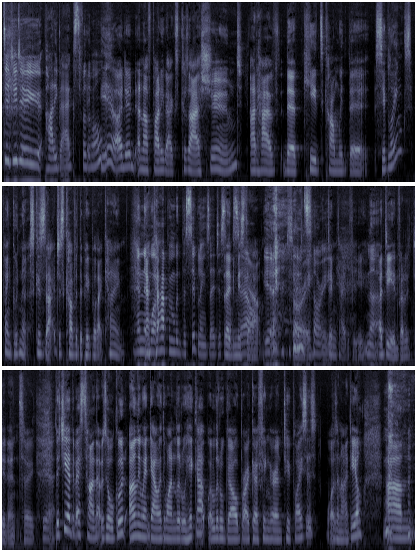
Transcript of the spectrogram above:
Did you do party bags for them all? Yeah, I did enough party bags because I assumed I'd have the kids come with the siblings. Thank goodness, because that just covered the people that came. And then Now, what ca- happened with the siblings? They just They missed out. Yeah. Sorry, Sorry. didn't cater for you. No. I did, but it didn't. So Yeah. but she had the best time. That was all good. Only went down with one little hiccup. A little girl broke her finger in two places. Wasn't ideal, um,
